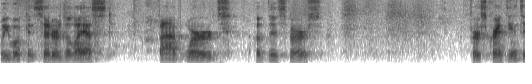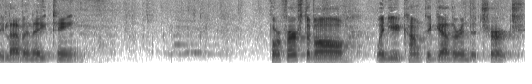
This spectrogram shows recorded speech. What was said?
we will consider the last five words of this verse. 1 Corinthians 11 18. For first of all, when you come together in the church,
